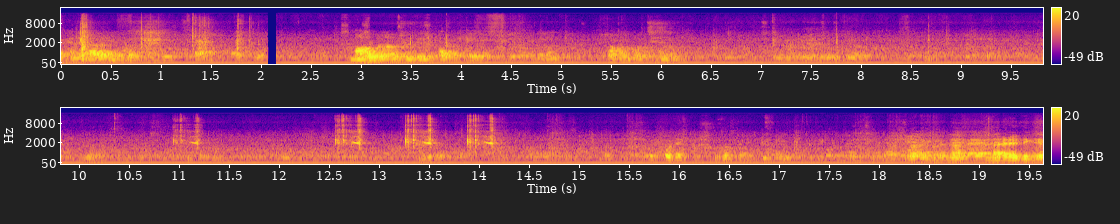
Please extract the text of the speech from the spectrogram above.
এখানে দাঁড়াবে হ্যাঁ এদিকে।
